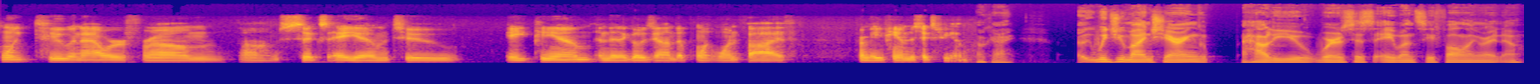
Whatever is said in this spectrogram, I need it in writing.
0.2 an hour from um, six a.m. to eight p.m. and then it goes down to 0.15 from eight p.m. to six p.m. Okay. Uh, Would you mind sharing how do you where's his A1C falling right now?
